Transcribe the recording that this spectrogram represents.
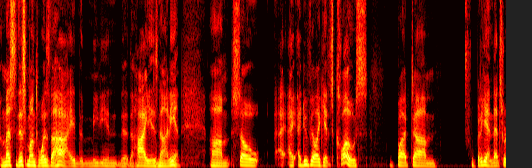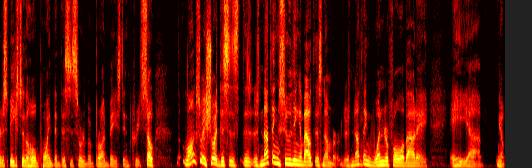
unless this month was the high, the median, the, the high is not in. Um, so I, I, do feel like it's close, but um, but again, that sort of speaks to the whole point that this is sort of a broad-based increase. So long story short, this is there's, there's nothing soothing about this number. There's nothing wonderful about a a uh, you know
